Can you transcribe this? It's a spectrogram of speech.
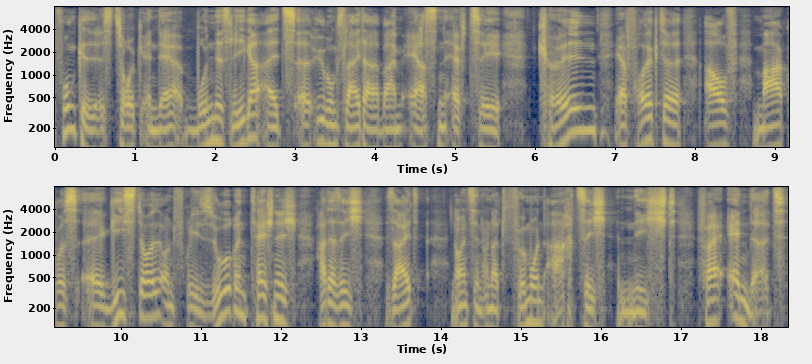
Funkel ist zurück in der Bundesliga als äh, Übungsleiter beim ersten FC Köln. Er folgte auf Markus äh, Gisdol und frisurentechnisch hat er sich seit 1985 nicht verändert.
